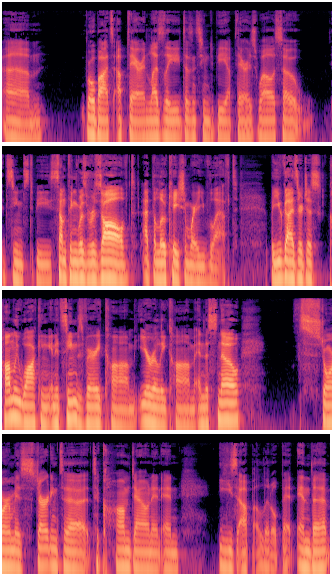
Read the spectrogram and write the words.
um, robots up there, and Leslie doesn't seem to be up there as well. So it seems to be something was resolved at the location where you've left. But you guys are just calmly walking, and it seems very calm, eerily calm, and the snow storm is starting to to calm down and, and ease up a little bit, and the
